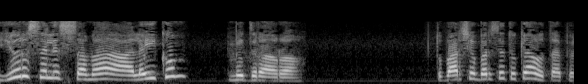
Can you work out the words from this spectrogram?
یرسل السماء علیکم مدرارا۔ تو بارشیں برسے تو کیا ہوتا ہے پھر؟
